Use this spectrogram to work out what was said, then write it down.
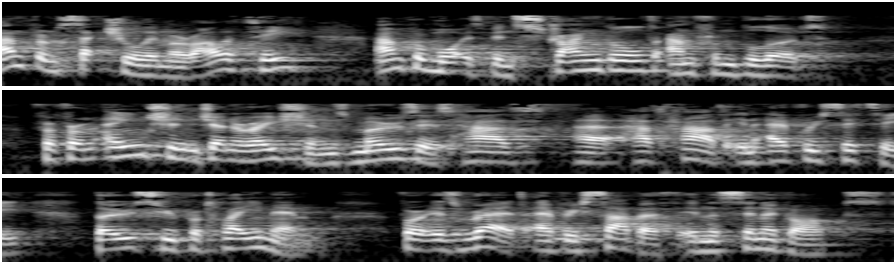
and from sexual immorality, and from what has been strangled, and from blood. For from ancient generations Moses has, uh, has had in every city those who proclaim him, for it is read every Sabbath in the synagogues.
